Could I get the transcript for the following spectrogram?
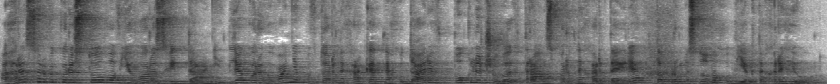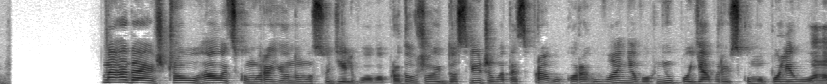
Агресор використовував його розвіддані для коригування повторних ракетних ударів по ключових транспортних артеріях та промислових об'єктах регіону. Нагадаю, що у Галицькому районному суді Львова продовжують досліджувати справу коригування вогню по Яворівському полігону.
